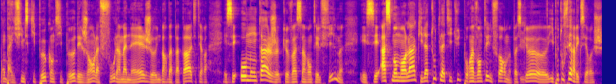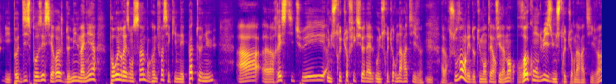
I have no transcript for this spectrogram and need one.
Bon, bah, il filme ce qu'il peut quand il peut, des gens, la foule, un manège, une barbe à papa, etc. Et c'est au montage que va s'inventer le film. Et c'est à ce moment-là qu'il a toute l'attitude pour inventer une forme, parce Mm. que euh, il peut tout faire avec ses rushs. Il peut disposer ses rushs de mille manières, pour une raison simple, encore une fois, c'est qu'il n'est pas tenu à euh, restituer une structure fictionnelle ou une structure narrative. Mm. Alors souvent, les documentaires finalement reconduisent une structure narrative. hein.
